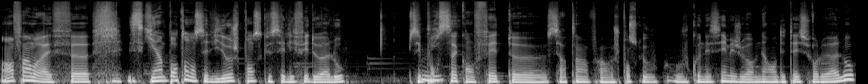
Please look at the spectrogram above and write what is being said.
Enfin bref, ce qui est important dans cette vidéo, je pense que c'est l'effet de halo. C'est pour ça qu'en fait, euh, certains, enfin, je pense que vous, vous connaissez, mais je vais revenir en détail sur le halo.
